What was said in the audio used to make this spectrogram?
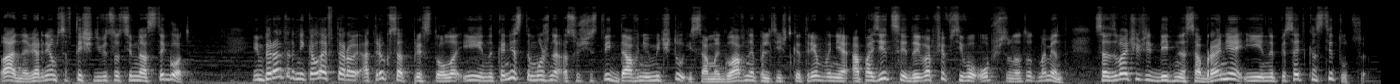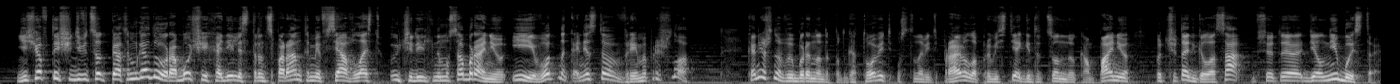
Ладно, вернемся в 1917 год. Император Николай II отрекся от престола, и наконец-то можно осуществить давнюю мечту и самое главное политическое требование оппозиции, да и вообще всего общества на тот момент – созвать учредительное собрание и написать конституцию. Еще в 1905 году рабочие ходили с транспарантами «Вся власть учредительному собранию», и вот наконец-то время пришло. Конечно, выборы надо подготовить, установить правила, провести агитационную кампанию, подсчитать голоса, все это дело не быстрое.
